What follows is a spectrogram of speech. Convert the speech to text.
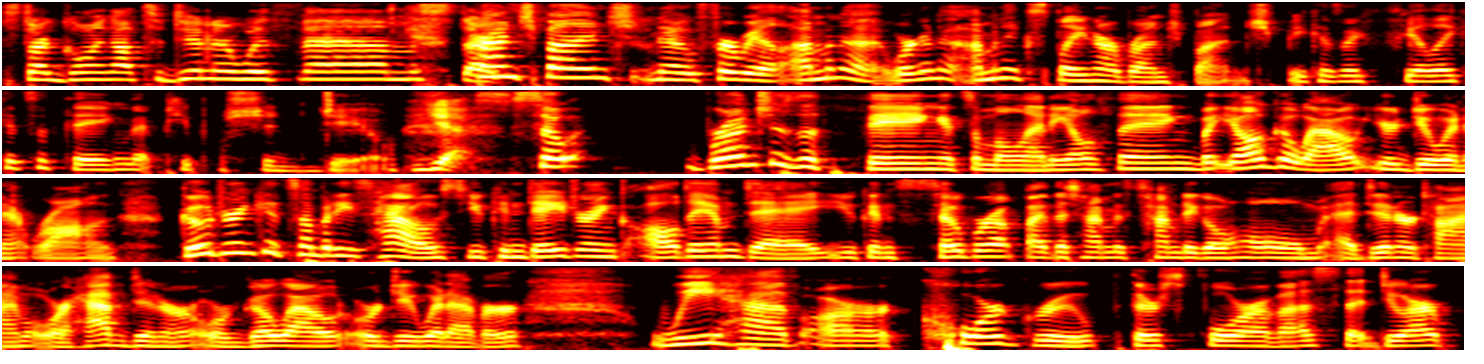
start going out to dinner with them start brunch bunch. No, for real. I'm gonna we're gonna I'm gonna explain our brunch bunch because I feel like it's a thing that people should do. yes So brunch is a thing, it's a millennial thing, but y'all go out, you're doing it wrong. Go drink at somebody's house. You can day drink all damn day. You can sober up by the time it's time to go home at dinner time or have dinner or go out or do whatever. We have our core group. There's four of us that do our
